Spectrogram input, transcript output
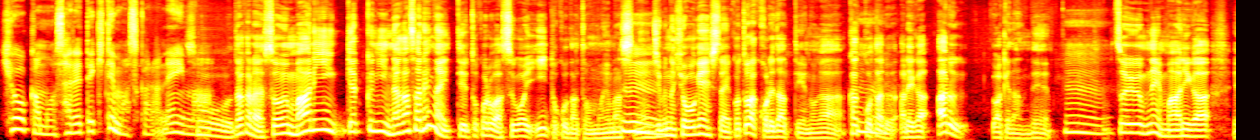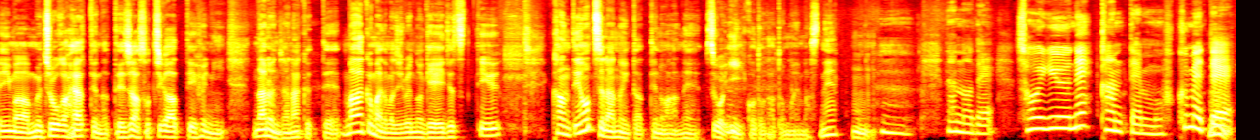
評価もされてきてますからね今。そう。だからそういう周りに逆に流されないっていうところはすごいいいとこだと思いますね、うん。自分の表現したいことはこれだっていうのが確固たるあれがあるわけなんで、うん。そういうね周りが今無調が流行ってんだってじゃあそっち側っていうふうになるんじゃなくって、まあ、あくまでも自分の芸術っていう観点を貫いたっていうのはねすごいいいことだと思いますね。うん。うん、なのでそういうね観点も含めて、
